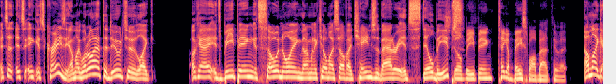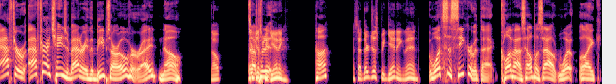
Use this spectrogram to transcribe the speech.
It's a, it's it's crazy. I'm like, what do I have to do to like? Okay, it's beeping. It's so annoying that I'm gonna kill myself. I change the battery. It still beeps. still beeping. Take a baseball bat to it. I'm like, after after I change the battery, the beeps are over, right? No, Nope. They're I just put it- beginning. huh? I said they're just beginning then. What's the secret with that? Clubhouse, help us out. What like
